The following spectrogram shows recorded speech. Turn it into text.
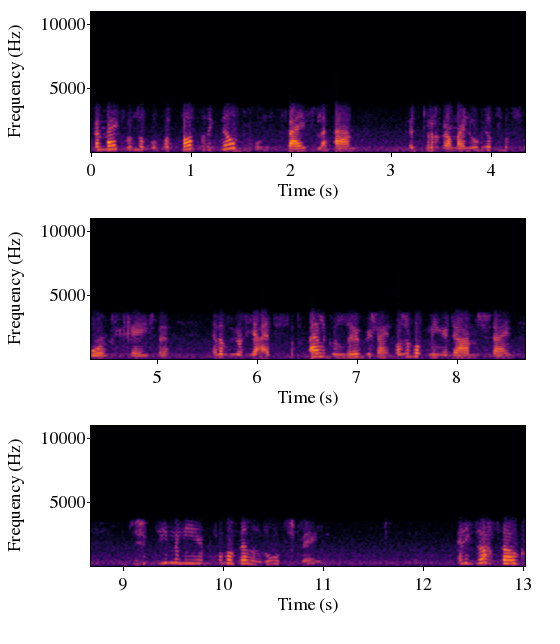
bij mij kwam dat op het pad dat ik wel begon te twijfelen aan het programma en hoe ik dat had vormgegeven. En dat ik dacht, ja, het zou eigenlijk wel leuker zijn als er wat meer dames zijn. Dus op die manier begon dat wel een rol te spelen. En ik dacht ook,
